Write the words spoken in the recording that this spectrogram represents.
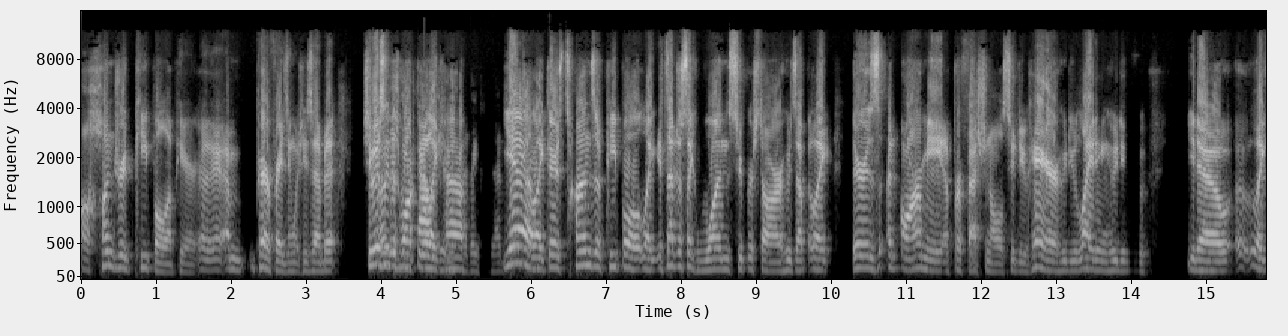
a hundred people up here. Uh, I'm paraphrasing what she said, but she basically just walked through like how, yeah, like there's tons of people. Like it's not just like one superstar who's up. Like there's an army of professionals who do hair, who do lighting, who do you know uh, like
